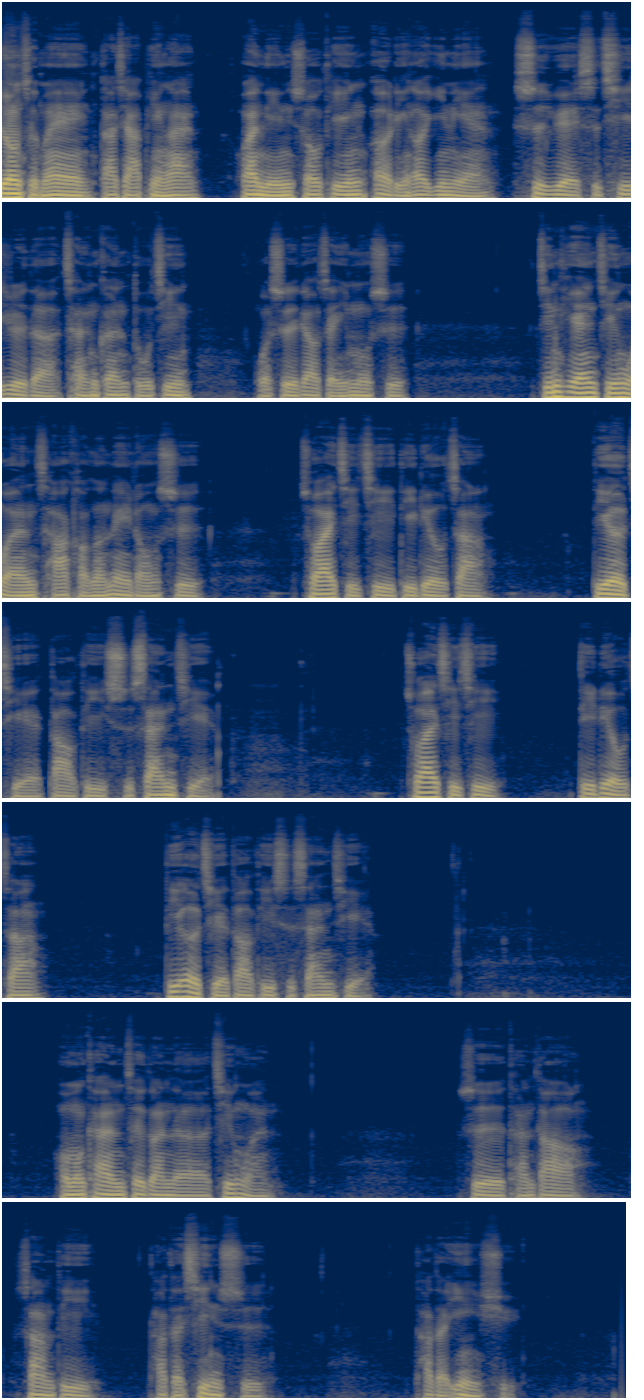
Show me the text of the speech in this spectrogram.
弟兄姊妹，大家平安，欢迎收听二零二一年四月十七日的晨更读经。我是廖正一牧师。今天经文查考的内容是出埃及记第六章第二节到第十三节。出埃及记第六章第二节到第十三节，我们看这段的经文，是谈到上帝。他的信实，他的应许，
